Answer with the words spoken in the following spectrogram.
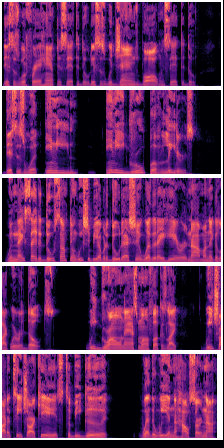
This is what Fred Hampton said to do. This is what James Baldwin said to do. This is what any any group of leaders when they say to do something, we should be able to do that shit whether they hear or not. My nigga, like we're adults. We grown ass motherfuckers. Like we try to teach our kids to be good whether we in the house or not.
